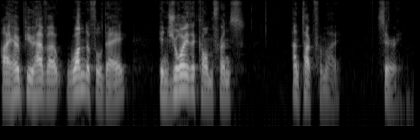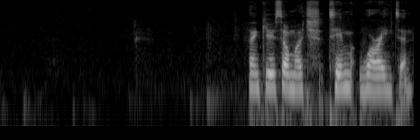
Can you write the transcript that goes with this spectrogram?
I hope you have a wonderful day. Enjoy the conference, and tack for mig. Siri. Thank you so much, Tim Warrington.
